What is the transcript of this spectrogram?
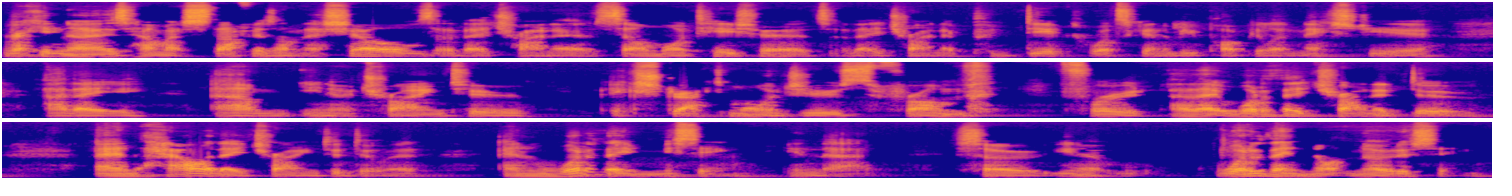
recognize how much stuff is on their shelves? Are they trying to sell more t-shirts? Are they trying to predict what's going to be popular next year? Are they, um, you know, trying to extract more juice from fruit? Are they, what are they trying to do? And how are they trying to do it? And what are they missing in that? So, you know, what are they not noticing?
